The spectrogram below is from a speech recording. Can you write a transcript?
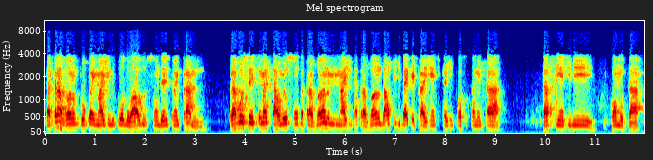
Tá travando um pouco a imagem do Clodoaldo, o som dele também para mim. Para vocês, como é que tá? O meu som tá travando, minha imagem tá travando? Dá um feedback aí pra gente que a gente possa também estar tá, tá ciente de, de como tá.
